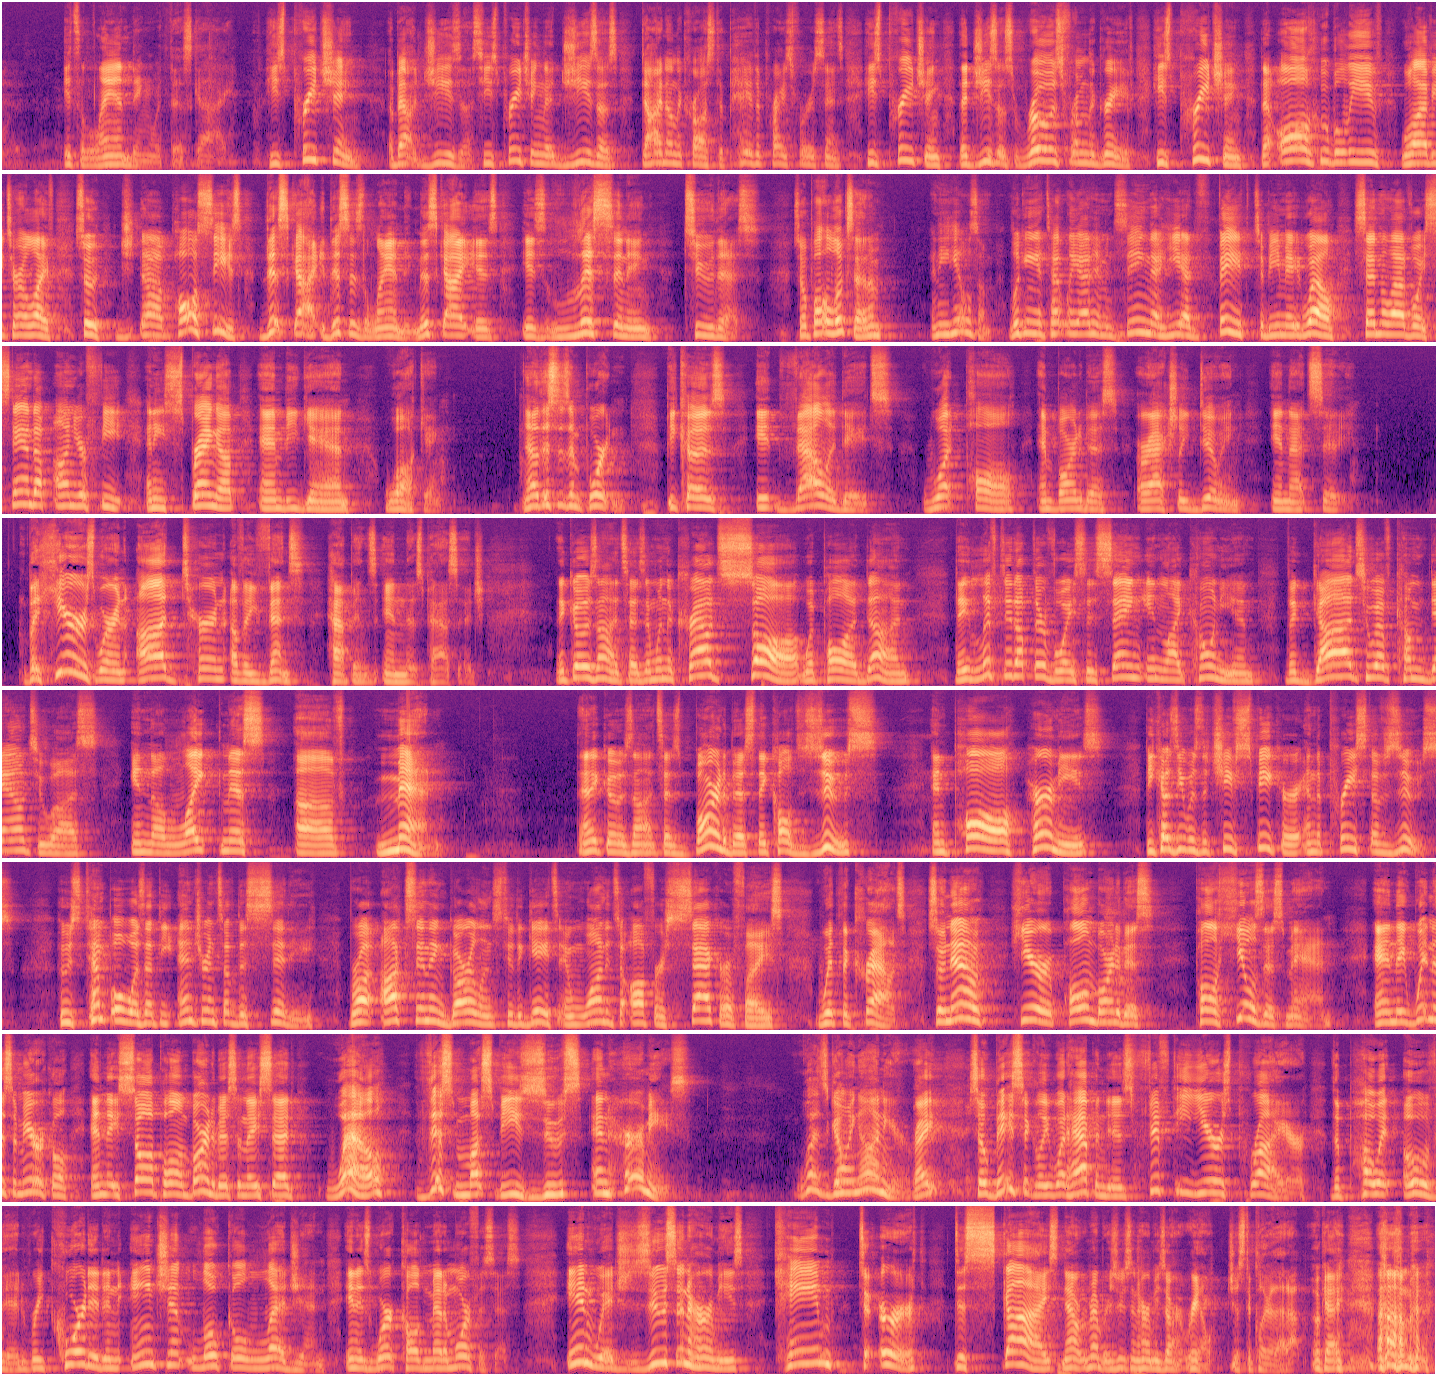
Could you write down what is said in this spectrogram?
it's landing with this guy. He's preaching about Jesus. He's preaching that Jesus died on the cross to pay the price for his sins. He's preaching that Jesus rose from the grave. He's preaching that all who believe will have eternal life. So uh, Paul sees this guy, this is landing. This guy is, is listening to this. So Paul looks at him and he heals him. Looking intently at him and seeing that he had faith to be made well, said in a loud voice, Stand up on your feet. And he sprang up and began walking. Now, this is important because it validates what Paul and Barnabas are actually doing in that city. But here's where an odd turn of events happens in this passage. It goes on, it says, And when the crowd saw what Paul had done, they lifted up their voices, saying in Lycaonian, The gods who have come down to us in the likeness of men. Then it goes on, it says, Barnabas they called Zeus, and Paul Hermes, because he was the chief speaker and the priest of Zeus, whose temple was at the entrance of the city, brought oxen and garlands to the gates and wanted to offer sacrifice with the crowds. So now here, Paul and Barnabas, Paul heals this man, and they witness a miracle, and they saw Paul and Barnabas, and they said, Well, this must be Zeus and Hermes. What's going on here, right? So basically, what happened is 50 years prior, the poet Ovid recorded an ancient local legend in his work called Metamorphosis, in which Zeus and Hermes came to earth disguised. Now, remember, Zeus and Hermes aren't real, just to clear that up, okay? Um,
